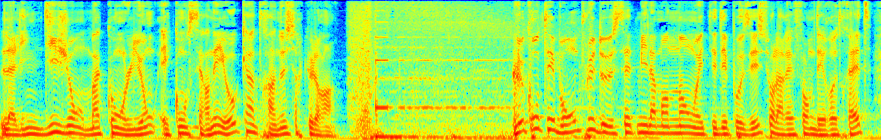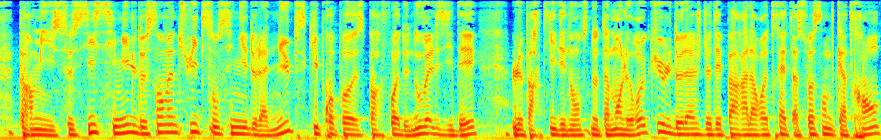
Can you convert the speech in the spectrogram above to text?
La ligne Dijon-Mâcon-Lyon est concernée et aucun train ne circulera. Le compte est bon, plus de 7000 amendements ont été déposés sur la réforme des retraites. Parmi ceux-ci, 6228 sont signés de la NUPS qui propose parfois de nouvelles idées. Le parti dénonce notamment le recul de l'âge de départ à la retraite à 64 ans.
